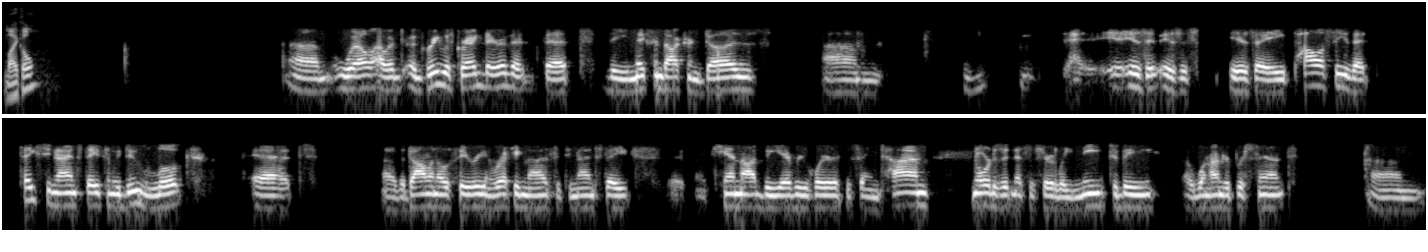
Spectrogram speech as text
Michael? Um, well, I would agree with Greg there that, that the Nixon Doctrine does um, is is is a policy that takes the United States, and we do look at uh, the domino theory and recognize that the United States uh, cannot be everywhere at the same time, nor does it necessarily need to be 100% um,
